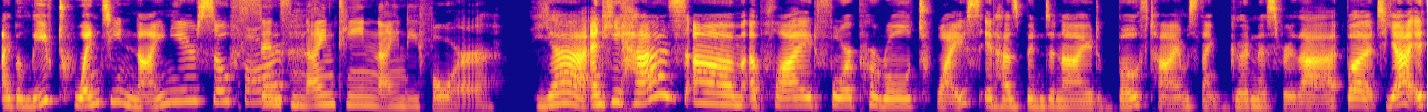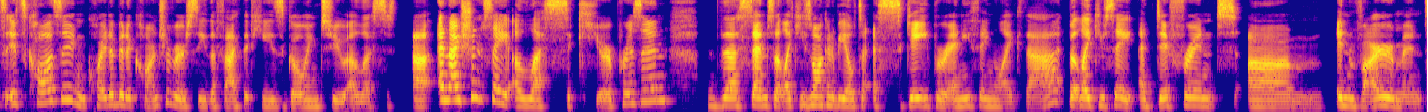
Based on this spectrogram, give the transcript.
I believe 29 years so far since 1994. Yeah, and he has um applied for parole twice. It has been denied both times. Thank goodness for that. But yeah, it's it's causing quite a bit of controversy the fact that he's going to a less uh, and I shouldn't say a less secure prison, the sense that like he's not going to be able to escape or anything like that, but like you say a different um environment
